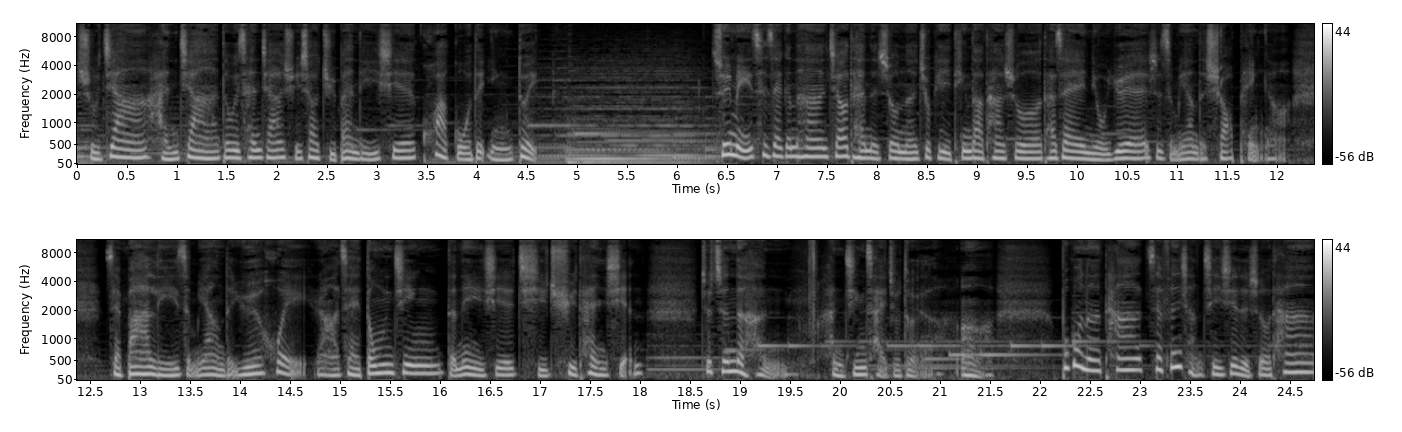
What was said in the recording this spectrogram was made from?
暑假、寒假都会参加学校举办的一些跨国的营队。所以每一次在跟他交谈的时候呢，就可以听到他说他在纽约是怎么样的 shopping 啊，在巴黎怎么样的约会，然后在东京的那一些奇趣探险，就真的很很精彩，就对了，嗯。不过呢，他在分享这些的时候，他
